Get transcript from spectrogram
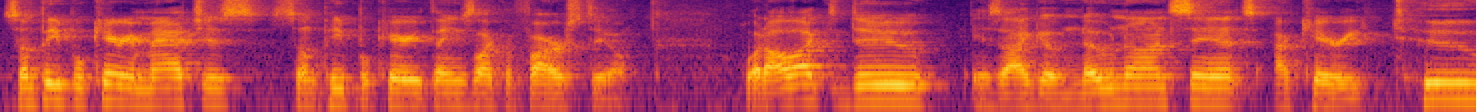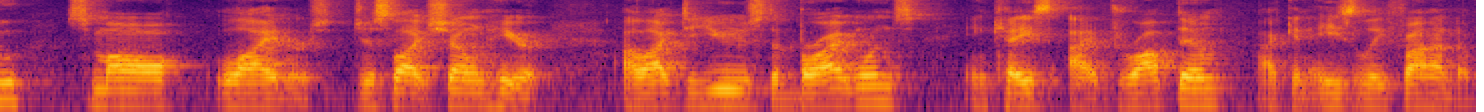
Some people carry matches, some people carry things like a fire steel. What I like to do is I go no nonsense. I carry two small lighters, just like shown here. I like to use the bright ones in case I drop them, I can easily find them.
